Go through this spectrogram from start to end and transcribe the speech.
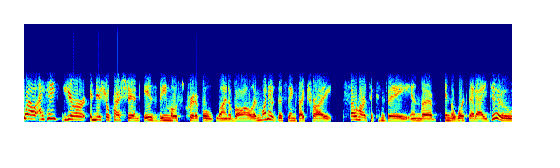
Well, I think your initial question is the most critical one of all, and one of the things I try so hard to convey in the in the work that I do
